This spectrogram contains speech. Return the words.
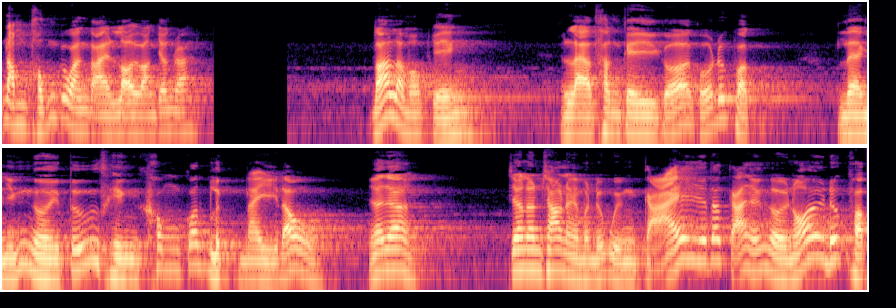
đâm thủng cái quan tài lòi bàn chân ra. Đó là một chuyện là thần kỳ của của Đức Phật là những người tứ thiền không có lực này đâu. Nha chưa? Cho nên sau này mình được quyền cãi với tất cả những người nói Đức Phật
